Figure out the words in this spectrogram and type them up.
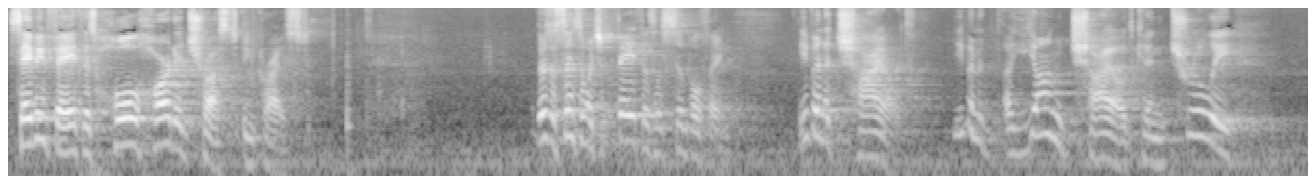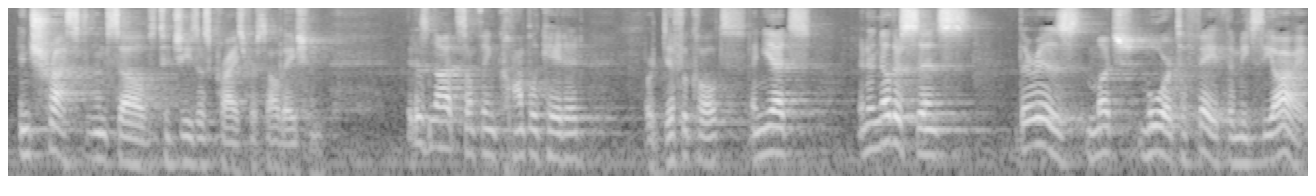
saving faith is wholehearted trust in Christ. There's a sense in which faith is a simple thing. Even a child, even a young child, can truly entrust themselves to Jesus Christ for salvation. It is not something complicated or difficult, and yet, in another sense, there is much more to faith than meets the eye.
